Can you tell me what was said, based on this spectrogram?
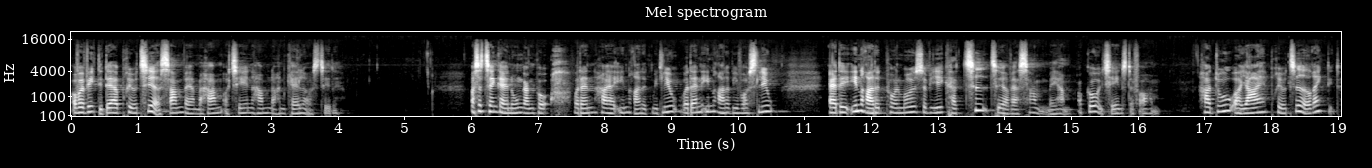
Og hvor vigtigt det er at prioritere samvær med ham og tjene ham, når han kalder os til det. Og så tænker jeg nogle gange på, oh, hvordan har jeg indrettet mit liv? Hvordan indretter vi vores liv? Er det indrettet på en måde, så vi ikke har tid til at være sammen med ham og gå i tjeneste for ham? Har du og jeg prioriteret rigtigt?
